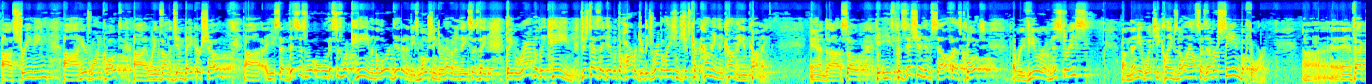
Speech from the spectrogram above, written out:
uh, streaming. Uh, here's one quote. Uh, when he was on the Jim Bakker show, he said, this is, what, this is what came, and the Lord did it, and he's motioning toward heaven. And he says they, they rapidly came, just as they did with the harbinger. These revelations just kept coming and coming and coming. And uh, so he, he's positioned himself as, quote, a revealer of mysteries, uh, many of which he claims no one else has ever seen before. Uh, in fact,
